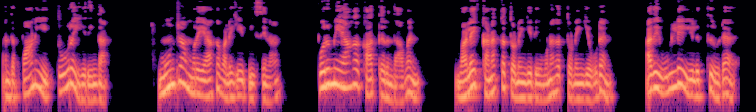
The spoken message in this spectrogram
அந்த பானையை தூர எறிந்தான். மூன்றாம் முறையாக வலையை வீசினான். பொறுமையாக காத்திருந்த அவன் வலை கணக்கத் தொடங்கியதை உணரத் தொடங்கியவுடன் அதை உள்ளே இழுத்து விட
